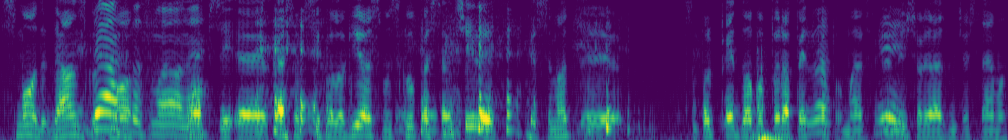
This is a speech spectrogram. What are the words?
Smo, dejansko, Dejansko smo. smo, jo, smo psi, eh, kaj smo psihologijo, smo skupaj se učili, sem imel, eh, sem pol pet dobo, prva petka, Ja, po mojem, v srednji šoli, razen če vsemo,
